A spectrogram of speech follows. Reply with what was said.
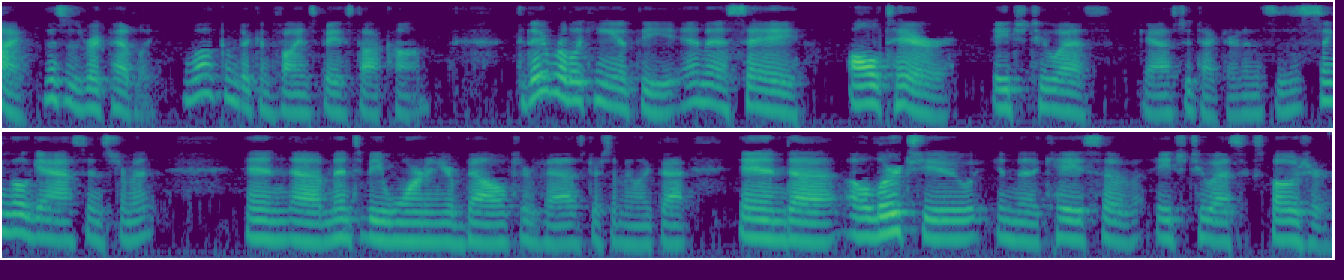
Hi, this is Rick Pedley. Welcome to ConfinedSpace.com. Today we're looking at the MSA Altair H2S gas detector. Now this is a single gas instrument and uh, meant to be worn in your belt or vest or something like that and uh, alert you in the case of H2S exposure.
